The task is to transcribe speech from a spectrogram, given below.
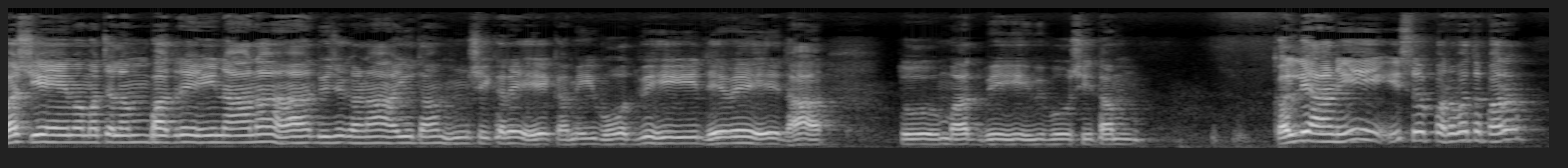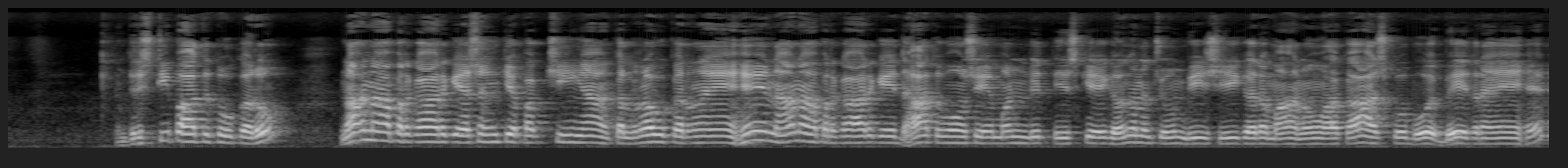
पश्येमचलं भद्रे नाना नानाद्विजगणायुतं शिखरे कमिवोद्वि देवे धातु मद्विभूषितम् कल्याणी, इस पर्वत पर दृष्टिपात तो करो। नाना प्रकार के असंख्य पक्षी यहाँ कलरव कर रहे हैं। नाना प्रकार के धातुओं से मंडित इसके गगन चुंबी शिखर मानो आकाश को बो भेद रहे हैं।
